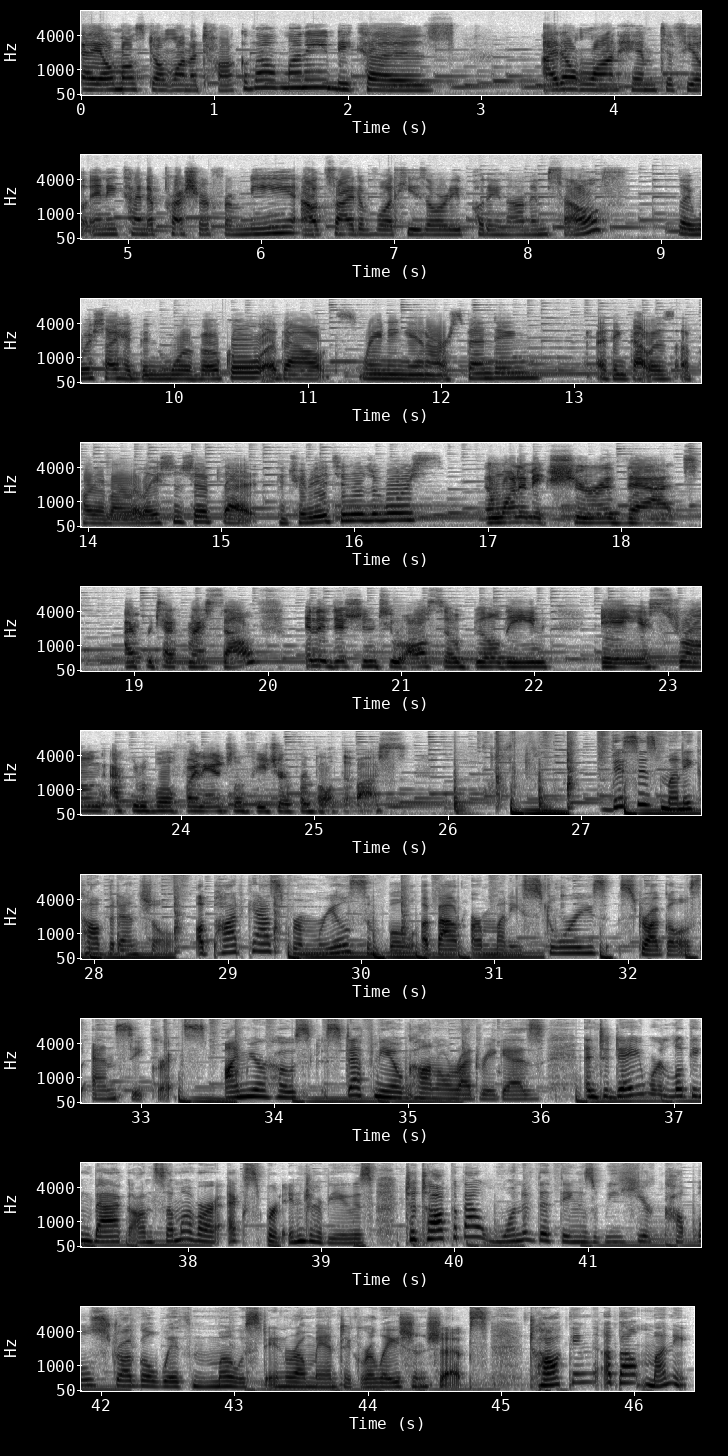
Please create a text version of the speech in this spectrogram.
I almost don't want to talk about money because I don't want him to feel any kind of pressure from me outside of what he's already putting on himself. I wish I had been more vocal about reining in our spending. I think that was a part of our relationship that contributed to the divorce. I want to make sure that I protect myself in addition to also building a strong, equitable financial future for both of us. This is Money Confidential, a podcast from Real Simple about our money stories, struggles, and secrets. I'm your host, Stephanie O'Connell Rodriguez, and today we're looking back on some of our expert interviews to talk about one of the things we hear couples struggle with most in romantic relationships talking about money.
